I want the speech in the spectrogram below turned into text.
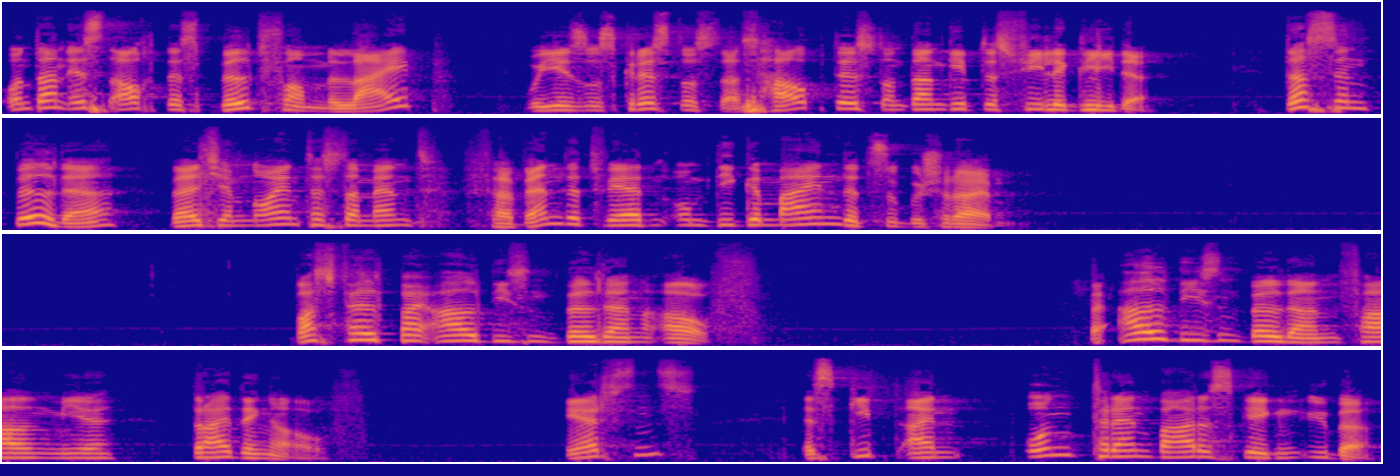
Und dann ist auch das Bild vom Leib, wo Jesus Christus das Haupt ist, und dann gibt es viele Glieder. Das sind Bilder, welche im Neuen Testament verwendet werden, um die Gemeinde zu beschreiben. Was fällt bei all diesen Bildern auf? Bei all diesen Bildern fallen mir drei Dinge auf. Erstens, es gibt ein untrennbares Gegenüber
